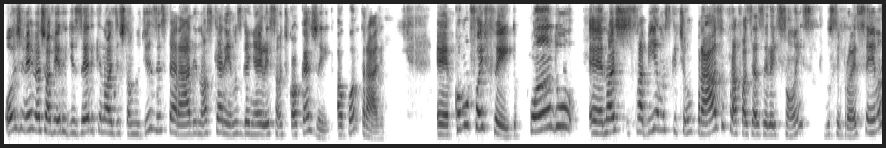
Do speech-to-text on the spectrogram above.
Hoje mesmo eu já vi dizer que nós estamos desesperados e nós queremos ganhar a eleição de qualquer jeito. Ao contrário. É, como foi feito? Quando é, nós sabíamos que tinha um prazo para fazer as eleições do Simproecema,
